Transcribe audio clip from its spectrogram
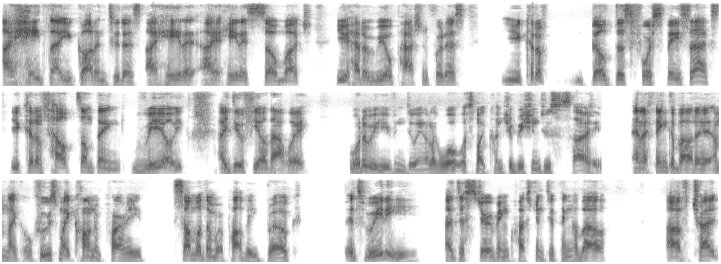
I hate that you got into this. I hate it. I hate it so much. You had a real passion for this. You could have built this for SpaceX. You could have helped something real. I do feel that way what are we even doing? Like, what, what's my contribution to society? And I think about it. I'm like, who's my counterparty? Some of them are probably broke. It's really a disturbing question to think about. I've tried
